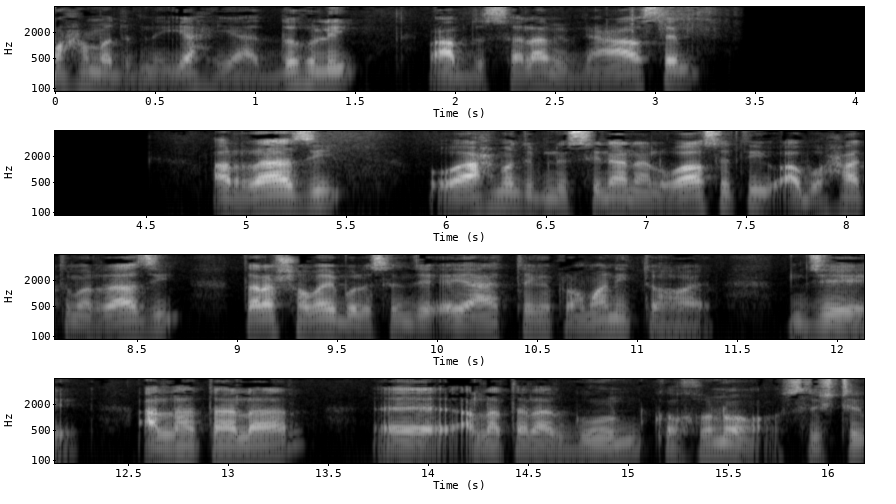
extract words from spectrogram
মোহাম্মদ ইবন ইয়াহিয়া দহলি ও আব্দুল সালাম ইবন আসেম আর রাজি ও আহমদ ইবন সিনান আল ওয়াসতি ও আবু হাতিম আর রাজি তারা সবাই বলেছেন যে, এই আয়াত থেকে প্রমাণিত হয় যে, আল্লাহ তালার আল্লাহ তালার গুণ কখনো সৃষ্টির,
